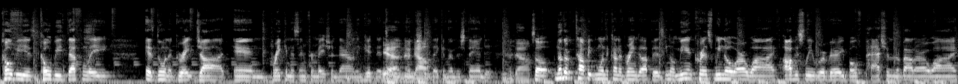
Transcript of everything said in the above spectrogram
Kobe is Kobe definitely is doing a great job in breaking this information down and getting it yeah, to no doubt. so they can understand it. No doubt. So another topic we want to kind of bring up is, you know, me and Chris, we know our why. Obviously, we're very both passionate about our why,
